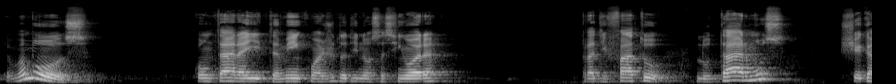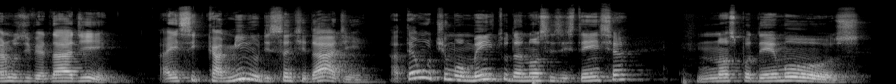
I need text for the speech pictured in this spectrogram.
Então vamos contar aí também com a ajuda de Nossa Senhora para de fato lutarmos, chegarmos de verdade a esse caminho de santidade até o último momento da nossa existência, nós podemos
